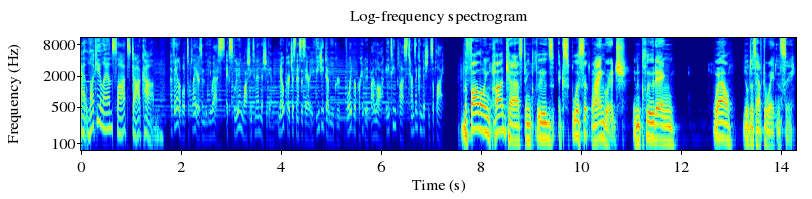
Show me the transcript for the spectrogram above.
at LuckyLandSlots.com. Available to players in the U.S., excluding Washington and Michigan. No purchase necessary. VGW Group. Void where prohibited by law. 18 plus. Terms and conditions apply. The following podcast includes explicit language, including, well, you'll just have to wait and see.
